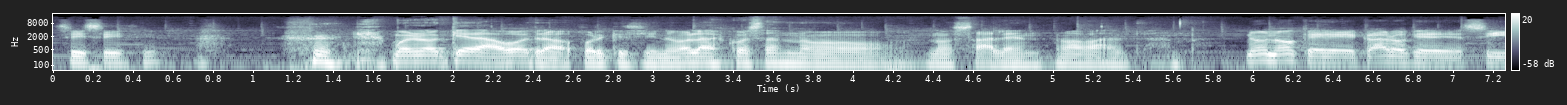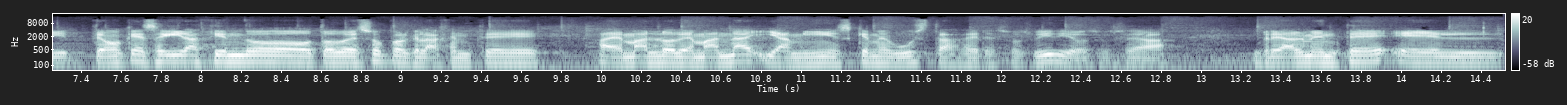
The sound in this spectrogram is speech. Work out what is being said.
Sí, sí, sí. bueno, queda otra, porque si no las cosas no, no salen, no avanzan. No, no, que claro que sí, tengo que seguir haciendo todo eso porque la gente además lo demanda y a mí es que me gusta hacer esos vídeos. O sea, realmente el,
